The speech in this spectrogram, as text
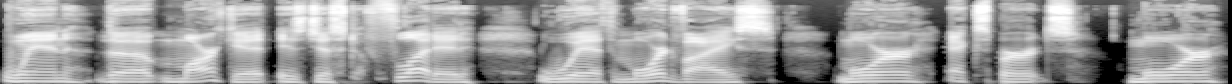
when the market is just flooded with more advice, more experts, more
